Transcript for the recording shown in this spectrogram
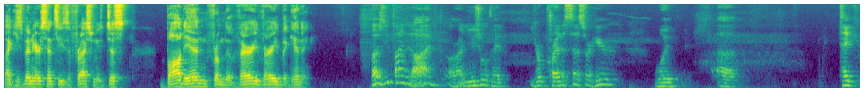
like he's been here since he's a freshman. He's just bought in from the very, very beginning. Buzz, you find it odd or unusual that your predecessor here would uh, take,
